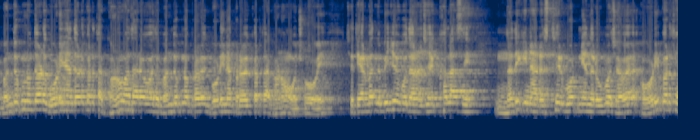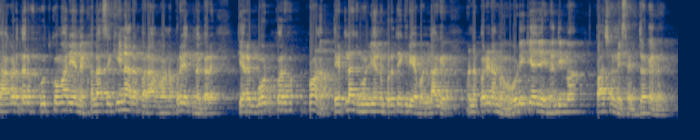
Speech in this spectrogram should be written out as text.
બંદૂકનું દળ ગોળીના દળ કરતાં ઘણું વધારે હોવાથી બંદૂકનો પ્રવેગ ગોળીના પ્રવેગ કરતાં ઘણો ઓછો હોય છે. ત્યારબાદનું બીજું એક ઉદાહરણ છે, ખલાસી. નદી કિનારે સ્થિર બોટની અંદર ઊભો છે. હવે હોડી પરથી આગળ તરફ કૂદકો મારી અને ખલાસી કિનારા પર આવવાનો પ્રયત્ન કરે. ત્યારે બોટ પર પણ તેટલા જ મૂલ્યનું પ્રતિક્રિયા બળ લાગે અને પરિણામે હોડી ક્યાં જઈ નદીમાં પાછળની સાઈડ ધકેલાય.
